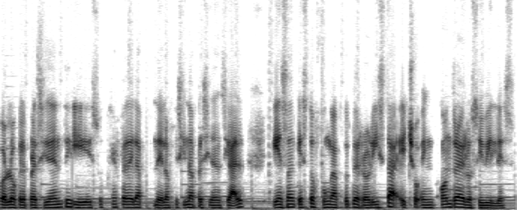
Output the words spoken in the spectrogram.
por lo que el presidente y su jefe de la, oficina presidencial piensan que esto fue un acto terrorista hecho en contra de los civiles.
